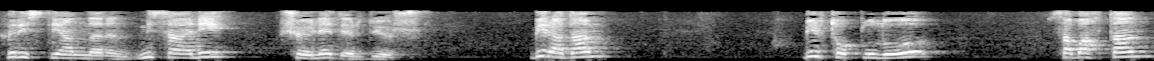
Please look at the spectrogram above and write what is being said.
Hristiyanların misali şöyledir diyor. Bir adam bir topluluğu sabahtan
